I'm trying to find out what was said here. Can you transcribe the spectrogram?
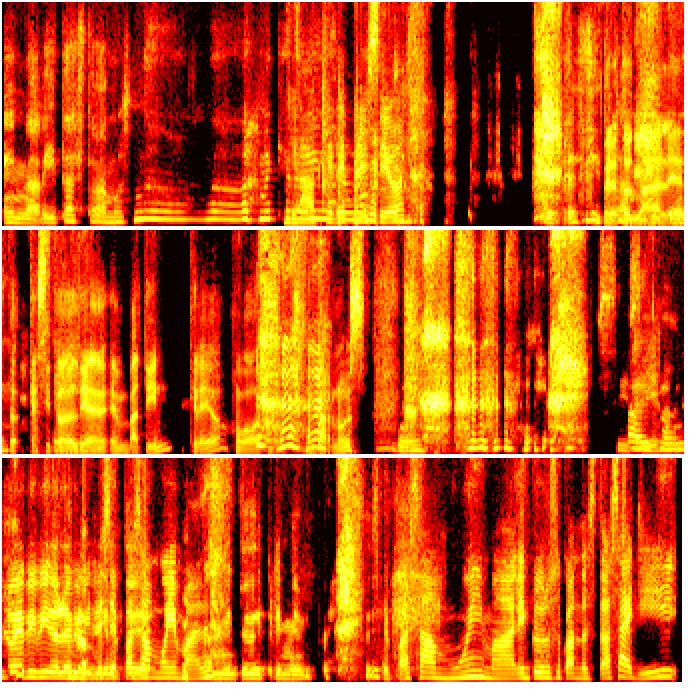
en Narita estábamos, no, no, no quiero Ya, qué ir". depresión. Pero total. ¿eh? To- Casi Sí. todo el día en Batín, creo, o en Barnús. Sí, Ay, sí. Lo he vivido, lo he vivido y se pasa muy mal. Ambiente deprimente. sí. Se pasa muy mal. Incluso cuando estás allí,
